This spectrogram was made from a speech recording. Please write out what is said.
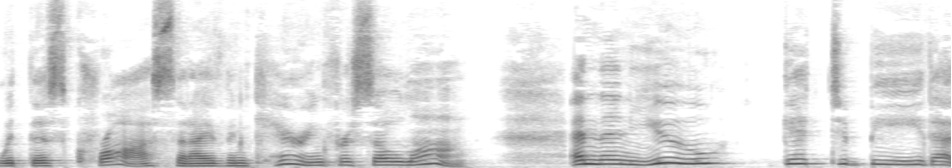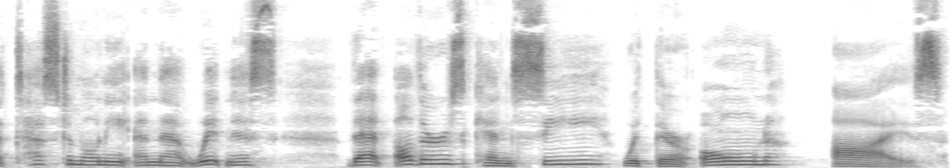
with this cross that I've been carrying for so long. And then you get to be that testimony and that witness that others can see with their own eyes.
